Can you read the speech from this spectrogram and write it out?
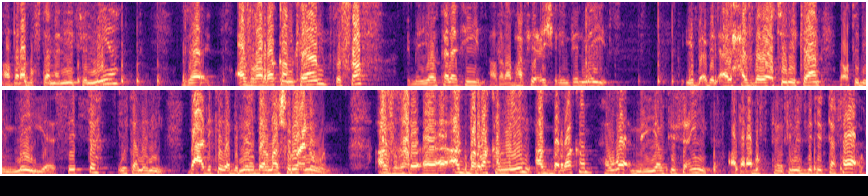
أضربه في 80% زائد أصغر رقم كام في الصف؟ 130 أضربها في 20% يبقى بالاله الحاسبه يعطيني كام؟ يعطيني 186 بعد كده بالنسبة لمشروع نون أصغر آه، أكبر رقم مين؟ أكبر رقم هو 190 أضربه في نسبة التفاؤل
